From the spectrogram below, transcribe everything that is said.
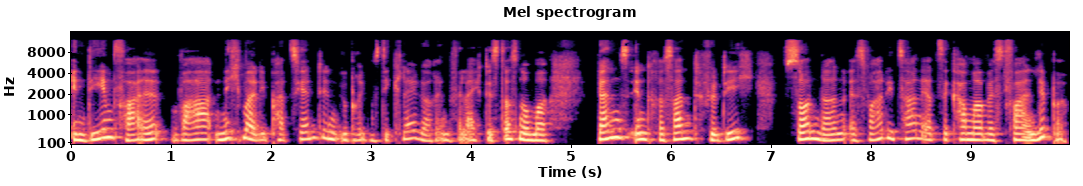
in dem Fall war nicht mal die Patientin übrigens die Klägerin. Vielleicht ist das nochmal ganz interessant für dich, sondern es war die Zahnärztekammer Westfalen-Lippe.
